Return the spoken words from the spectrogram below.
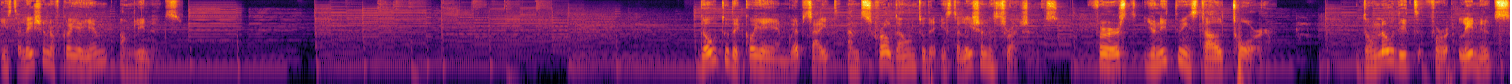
Installation of KOIIM on Linux. Go to the KOIIM website and scroll down to the installation instructions. First, you need to install Tor. Download it for Linux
